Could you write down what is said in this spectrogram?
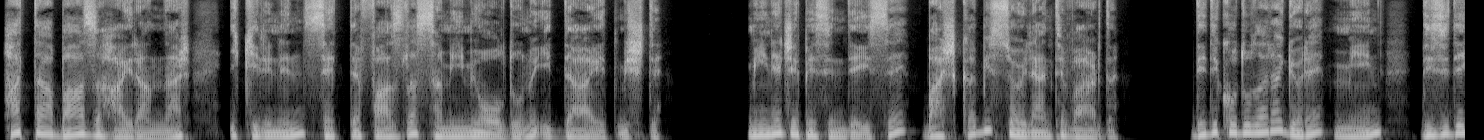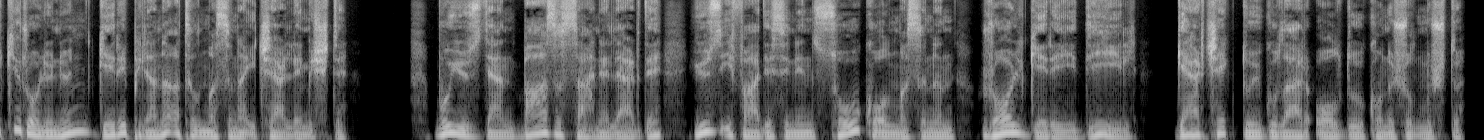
Hatta bazı hayranlar ikilinin sette fazla samimi olduğunu iddia etmişti. Mine cephesinde ise başka bir söylenti vardı. Dedikodulara göre Min, dizideki rolünün geri plana atılmasına içerlemişti. Bu yüzden bazı sahnelerde yüz ifadesinin soğuk olmasının rol gereği değil, gerçek duygular olduğu konuşulmuştu.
